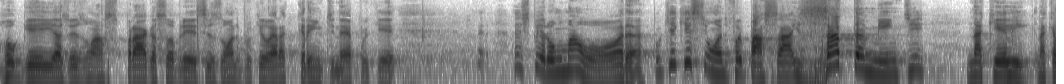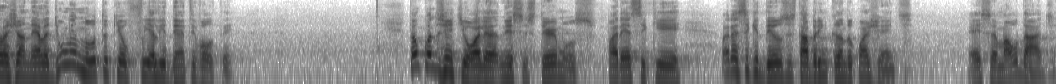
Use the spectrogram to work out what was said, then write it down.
roguei, às vezes, umas pragas sobre esses ônibus, porque eu era crente, né? Porque esperou uma hora. Por que, que esse ônibus foi passar exatamente naquele, naquela janela de um minuto que eu fui ali dentro e voltei. Então, quando a gente olha nesses termos, parece que, parece que Deus está brincando com a gente. Essa é maldade.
